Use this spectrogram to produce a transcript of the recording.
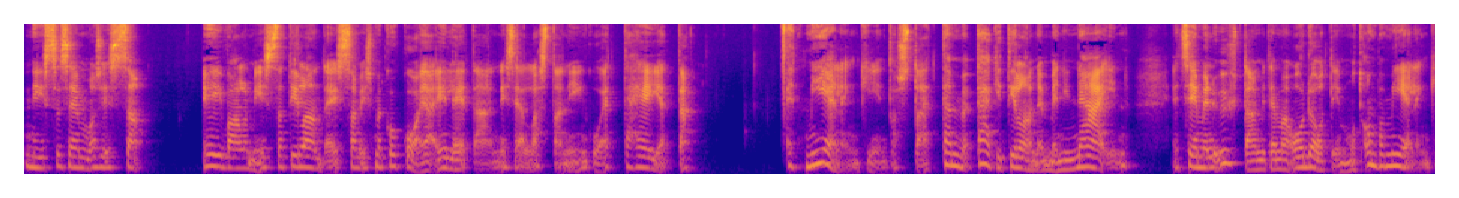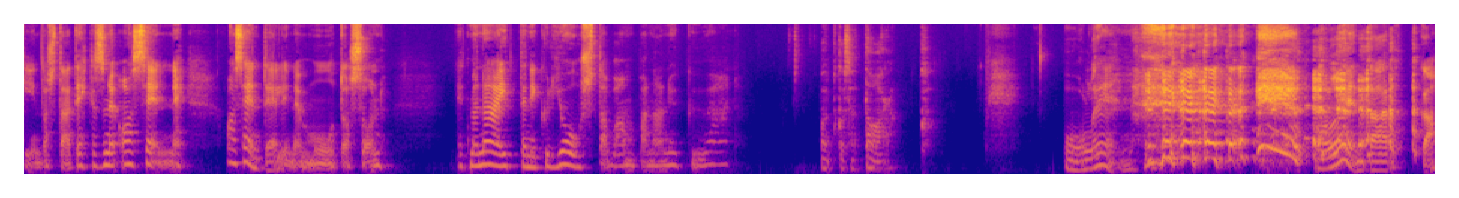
niissä semmoisissa ei-valmiissa tilanteissa, missä me koko ajan eletään, niin sellaista, niin kuin, että hei, että, että mielenkiintoista, että tämäkin tilanne meni näin. Että se ei mennyt yhtään, miten mä odotin, mutta onpa mielenkiintoista. Että ehkä sellainen asenne, asenteellinen muutos on, että mä näen itteni kyllä joustavampana nykyään. Ootko sä tarkka? Olen. Olen tarkka.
